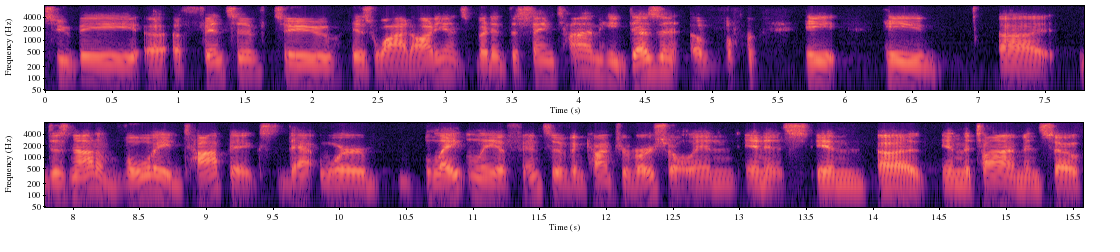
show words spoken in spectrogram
to be uh, offensive to his wide audience, but at the same time, he doesn't. He he uh, does not avoid topics that were blatantly offensive and controversial in in its in uh, in the time. And so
